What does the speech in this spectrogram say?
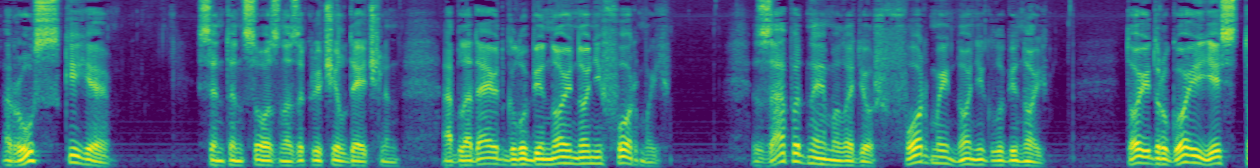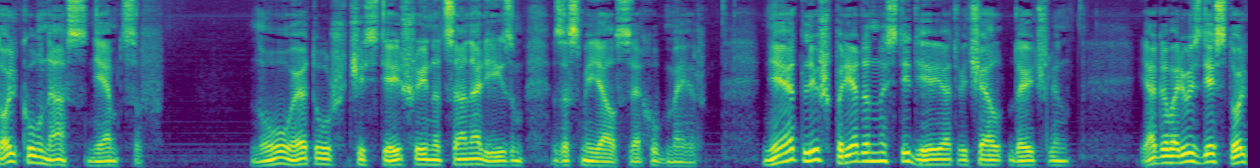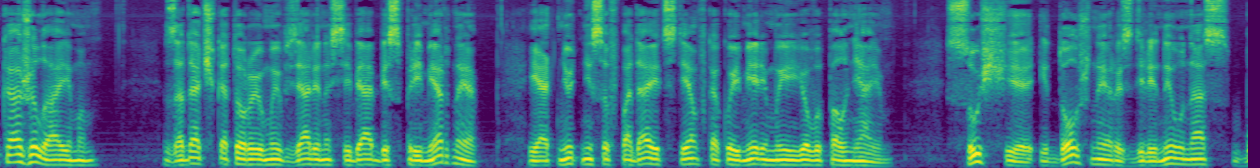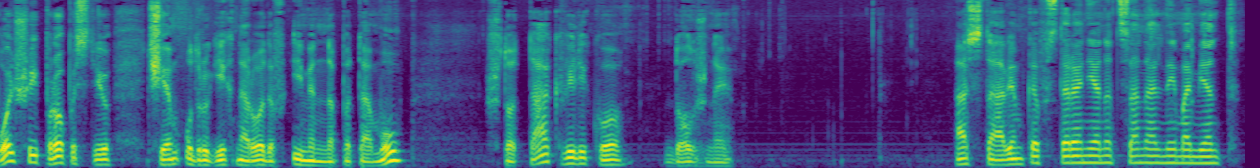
«Русские», — сентенциозно заключил Дечлин, — «обладают глубиной, но не формой. Западная молодежь — формой, но не глубиной. То и другое есть только у нас, немцев». «Ну, это уж чистейший национализм», — засмеялся Хубмейер. «Нет, лишь преданность идеи», — отвечал Дейчлин. Я говорю здесь только о желаемом. Задача, которую мы взяли на себя, беспримерная и отнюдь не совпадает с тем, в какой мере мы ее выполняем. Сущее и должное разделены у нас большей пропастью, чем у других народов, именно потому, что так велико должное. Оставим-ка в стороне национальный момент.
